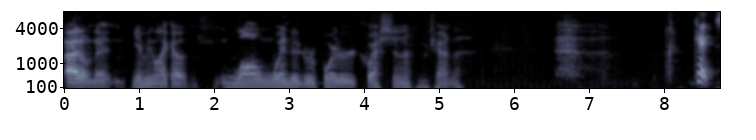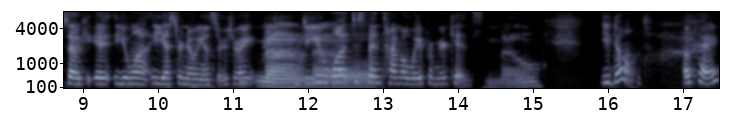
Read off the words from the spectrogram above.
I don't know. Give me like a long winded reporter question. I'm trying to. Okay, so you want yes or no answers, right? No. Do you want to spend time away from your kids? No. You don't. Okay.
